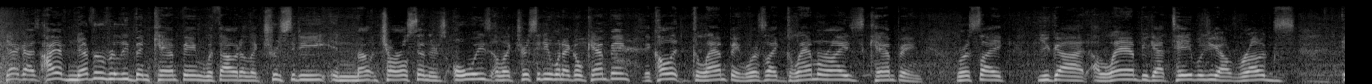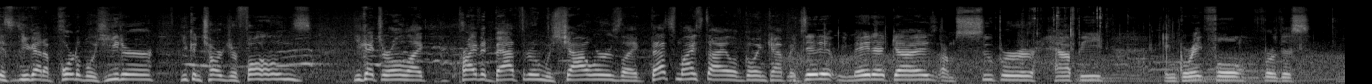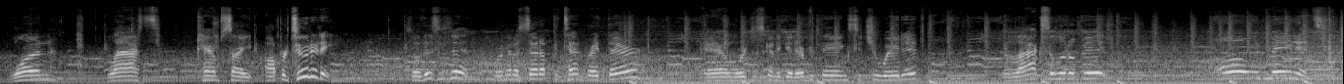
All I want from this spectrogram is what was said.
Yeah, guys, I have never really been camping without electricity in Mount Charleston. There's always electricity when I go camping. They call it glamping, where it's like glamorized camping, where it's like you got a lamp, you got tables, you got rugs, you got a portable heater, you can charge your phones, you got your own like private bathroom with showers. Like that's my style of going camping. We did it, we made it, guys. I'm super happy and grateful for this one last campsite opportunity. So this is it. We're gonna set up the tent right there and we're just gonna get everything situated, relax a little bit. Oh, we made it.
